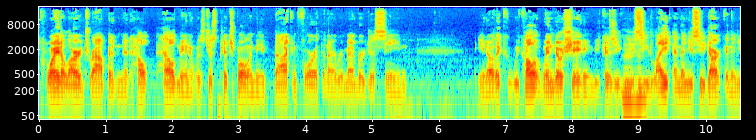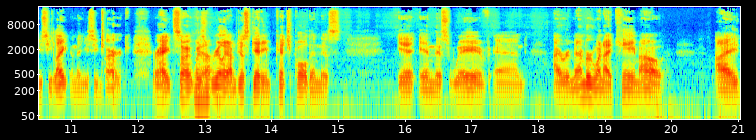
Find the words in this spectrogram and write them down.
quite a large rapid and it held held me and it was just pitch pulling me back and forth and I remember just seeing you know, they, we call it window shading because you, mm-hmm. you see light and then you see dark and then you see light and then you see dark, right? So it was yeah. really I'm just getting pitch pulled in this in, in this wave and I remember when I came out I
